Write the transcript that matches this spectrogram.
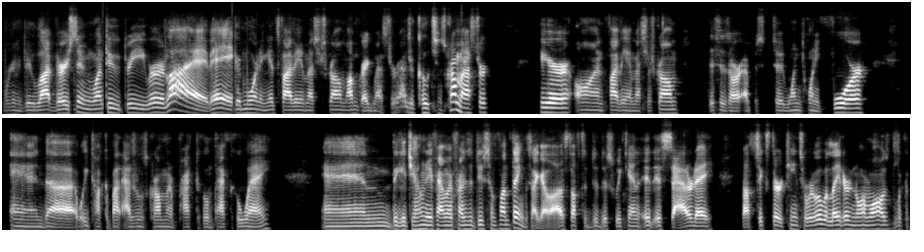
We're going to do live very soon. One, two, three, we're live. Hey, good morning. It's 5 a.m. Master Scrum. I'm Greg Master, Agile Coach and Scrum Master here on 5 a.m. Master Scrum. This is our episode 124. And uh, we talk about Agile and Scrum in a practical and tactical way. And they get you home to your family and friends to do some fun things. I got a lot of stuff to do this weekend. It is Saturday, about 6.13, so we're a little bit later than normal. I was looking,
